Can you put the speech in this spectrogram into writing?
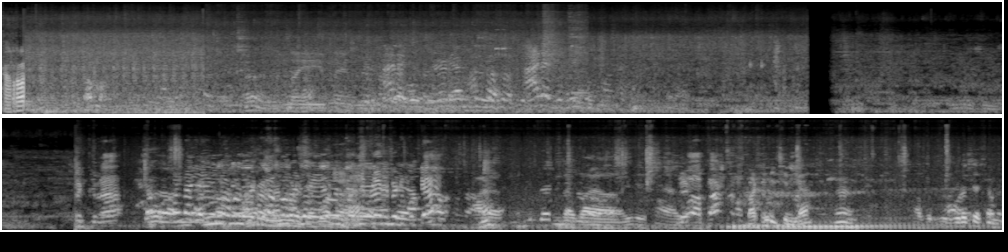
కర్ర. బట్టలు ఇచ్చిందా అప్పుడు కూడా చేస్తాను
